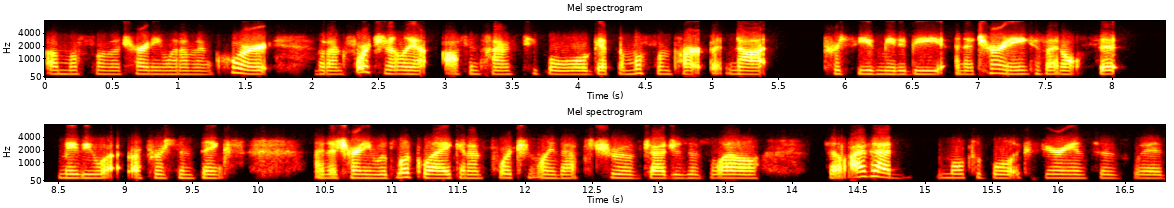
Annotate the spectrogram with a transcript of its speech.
a Muslim attorney when I'm in court. But unfortunately, oftentimes people will get the Muslim part, but not perceive me to be an attorney because I don't fit maybe what a person thinks an attorney would look like. And unfortunately, that's true of judges as well. So I've had multiple experiences with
